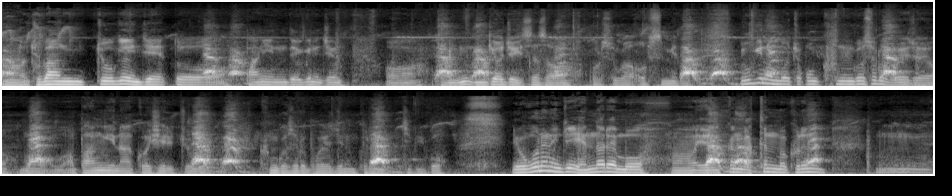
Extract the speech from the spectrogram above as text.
어, 주방 쪽에 이제 또 방이 있는데 여기는 지금 어, 잠겨져 있어서 볼 수가 없습니다. 여기는 뭐 조금 큰 것으로 보여져요. 뭐 방이나 거실 쪽에 큰 것으로 보여지는 그런 집이고 요거는 이제 옛날에 뭐 어, 약간 같은 뭐 그런 음,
